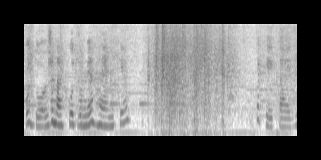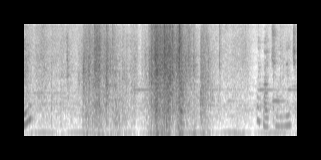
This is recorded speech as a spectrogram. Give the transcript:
подовжена, хутро м'ягеньке. Такий теді. Така чоловіча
